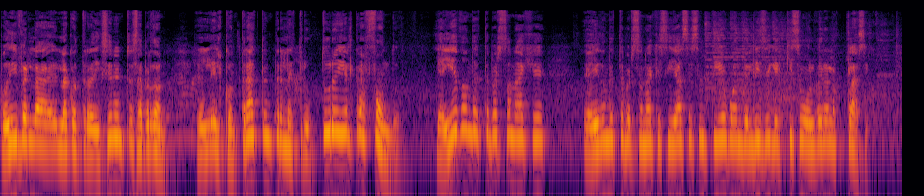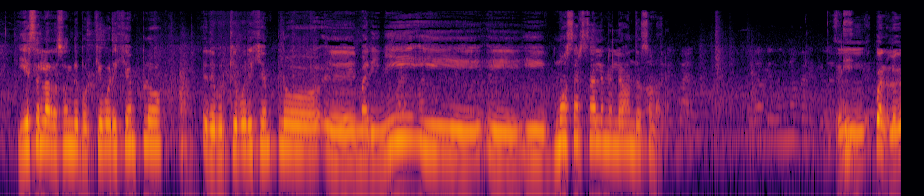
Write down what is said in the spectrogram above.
podéis ver la, la contradicción entre, o sea, perdón, el, el contraste entre la estructura y el trasfondo. Y ahí es donde este personaje, ahí es donde este personaje sí hace sentido cuando él dice que él quiso volver a los clásicos. Y esa es la razón de por qué, por ejemplo, de por qué, por ejemplo, eh, Marigny y, y, y Mozart salen en la banda sonora. El- bueno, lo que,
